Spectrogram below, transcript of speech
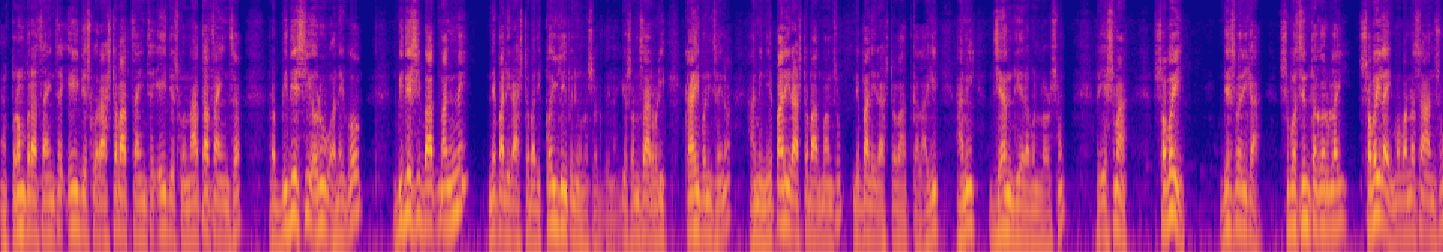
परम्परा चाहिन्छ यही देशको राष्ट्रवाद चाहिन्छ यही देशको नाता चाहिन्छ र विदेशीहरू भनेको विदेशीवाद माग्ने नेपाली राष्ट्रवादी कहिल्यै पनि हुन सक्दैन। यो संसारभरि काहीँ पनि छैन। हामी नेपाली राष्ट्रवाद मान्छौँ नेपाली राष्ट्रवादका लागि हामी ज्यान दिएर पनि लड्छौँ। र यसमा सबै देशभरिका शुभचिन्तकहरूलाई सबैलाई म भन्न चाहन्छु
